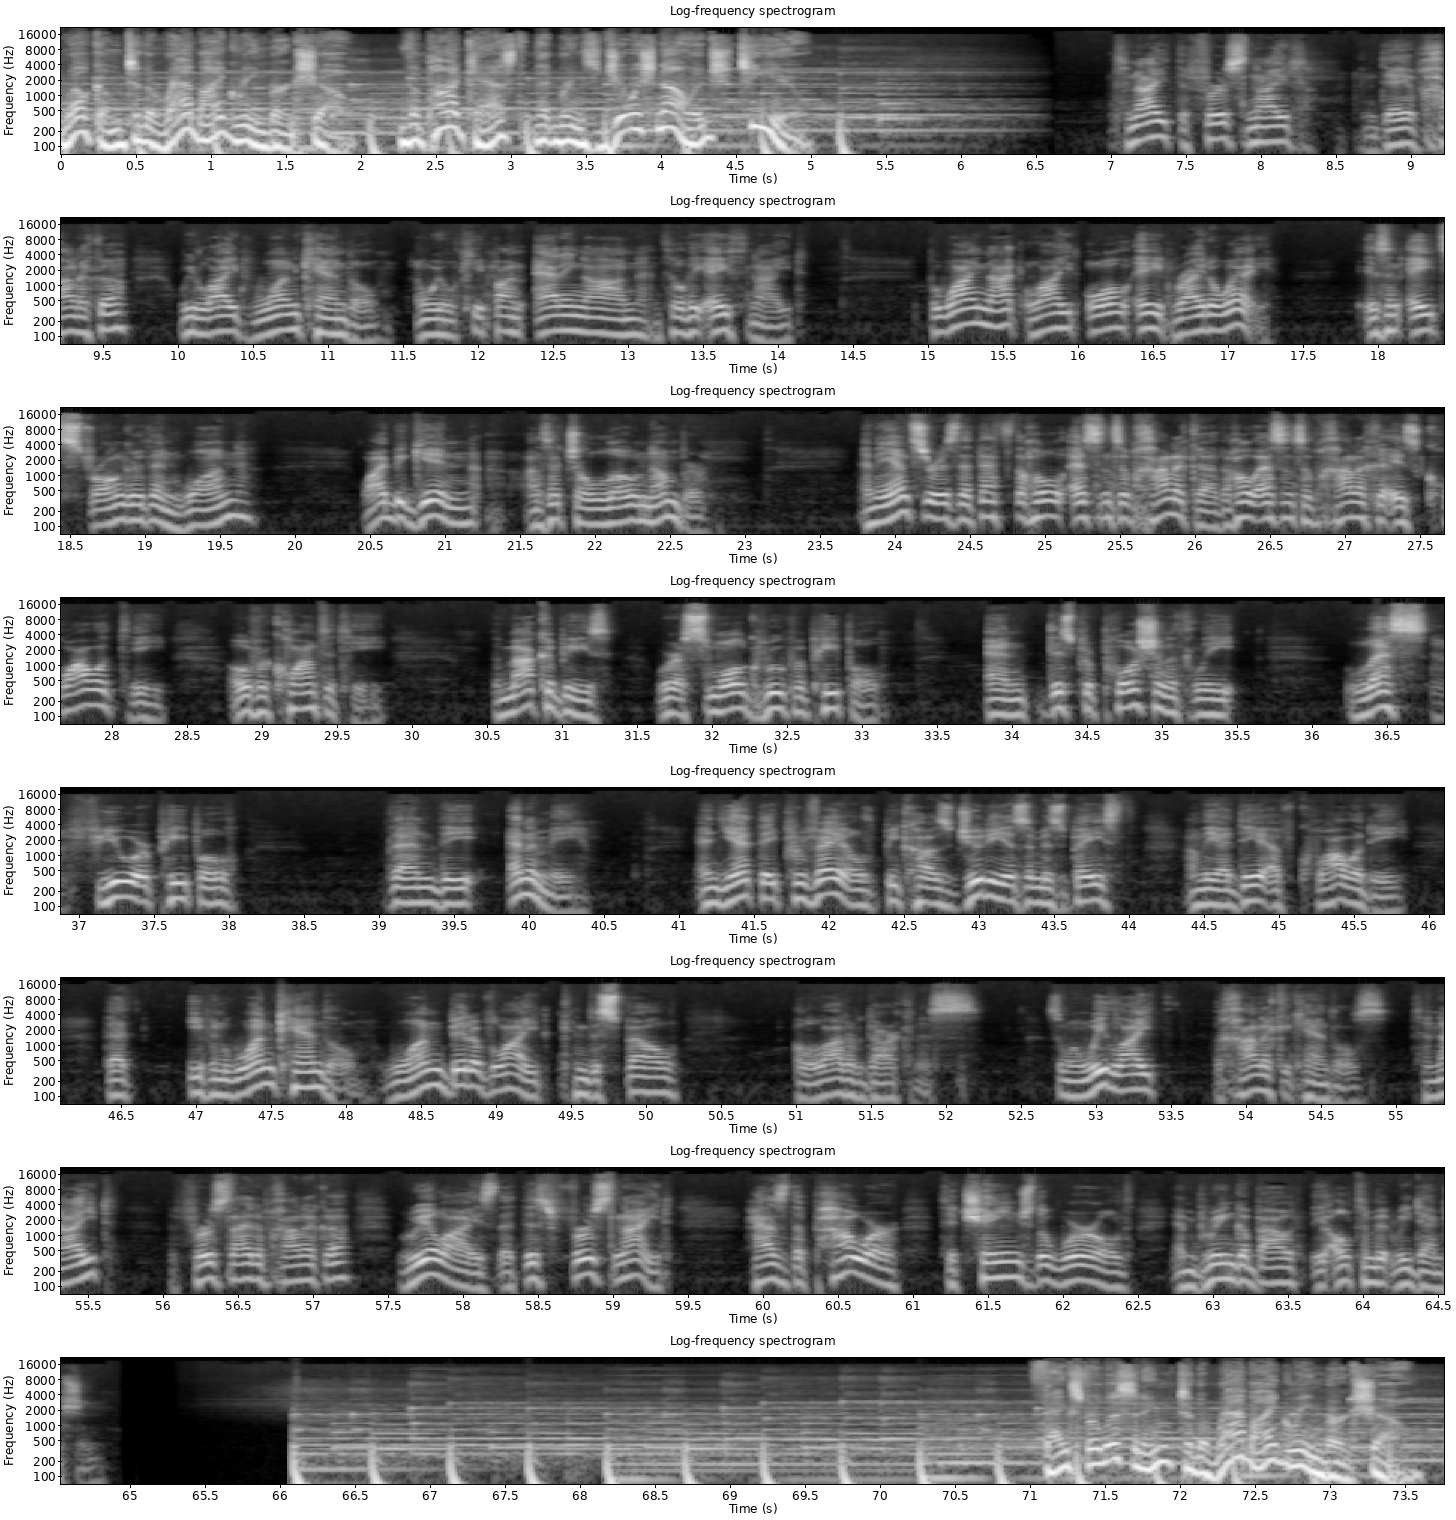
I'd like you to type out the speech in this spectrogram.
Welcome to the Rabbi Greenberg Show, the podcast that brings Jewish knowledge to you. Tonight, the first night and day of Hanukkah, we light one candle and we will keep on adding on until the eighth night. But why not light all eight right away? Isn't eight stronger than one? Why begin on such a low number? And the answer is that that's the whole essence of Hanukkah. The whole essence of Hanukkah is quality over quantity. The Maccabees were a small group of people, and disproportionately less, fewer people than the enemy. And yet they prevailed because Judaism is based on the idea of quality, that even one candle, one bit of light can dispel a lot of darkness. So when we light the Hanukkah candles tonight, the first night of Hanukkah, realize that this first night has the power to change the world and bring about the ultimate redemption. Thanks for listening to the Rabbi Greenberg Show.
